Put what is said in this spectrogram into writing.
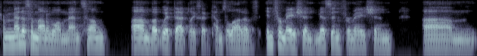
tremendous amount of momentum. Um, but with that, like I said, comes a lot of information, misinformation. Um,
